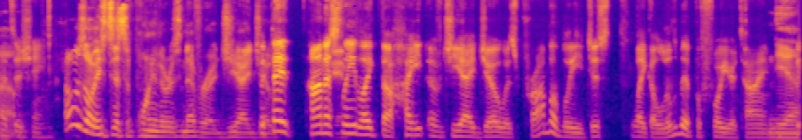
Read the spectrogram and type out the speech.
That's um, a shame. I was always disappointed there was never a GI Joe. But that honestly, like the height of GI Joe was probably just like a little bit before your time. Yeah,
